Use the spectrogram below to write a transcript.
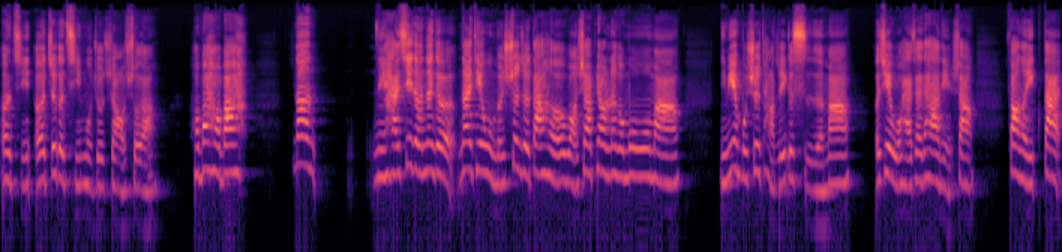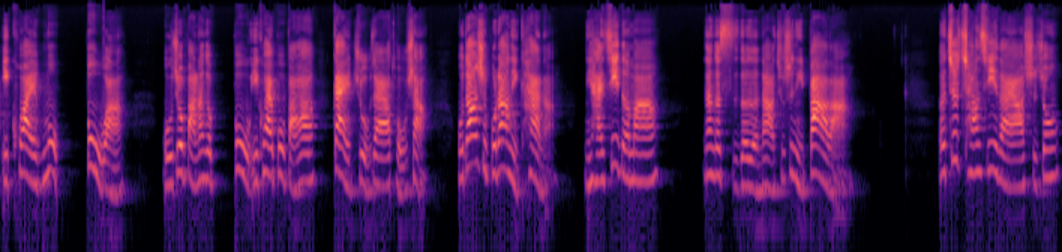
而吉而这个吉姆就只好说了：“好吧，好吧，那。”你还记得那个那天我们顺着大河往下漂的那个木屋吗？里面不是躺着一个死人吗？而且我还在他的脸上放了一大一块木布啊！我就把那个布一块布把它盖住在他头上。我当时不让你看啊，你还记得吗？那个死的人呐，就是你爸啦。而这长期以来啊，始终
